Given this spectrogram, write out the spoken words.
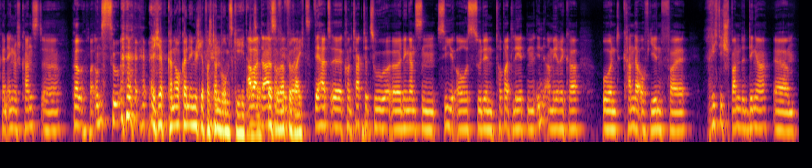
kein Englisch kannst, äh, hör bei uns zu. ich hab, kann auch kein Englisch, ich habe verstanden, worum es geht. Aber also, da das dafür reicht's. Der hat äh, Kontakte zu äh, den ganzen CEOs, zu den Top-Athleten in Amerika und kann da auf jeden Fall richtig spannende Dinger ähm,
